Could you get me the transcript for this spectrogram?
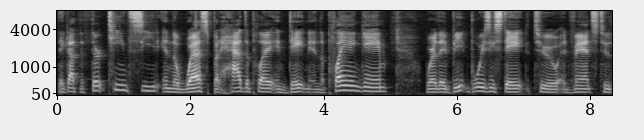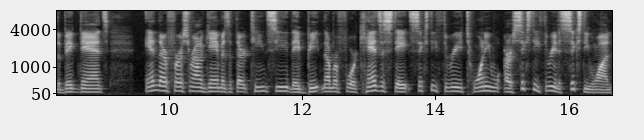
They got the 13th seed in the West, but had to play in Dayton in the playing game, where they beat Boise State to advance to the big dance. In their first round game as a 13 seed, they beat number four Kansas State 63 20 or 63 to 61.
